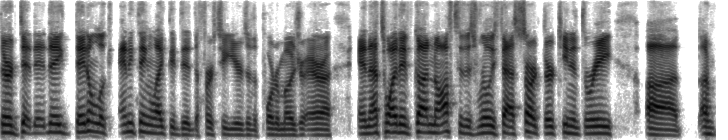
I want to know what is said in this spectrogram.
They're they they don't look anything like they did the first two years of the Porter Moser era, and that's why they've gotten off to this really fast start, thirteen and three. Uh, um,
